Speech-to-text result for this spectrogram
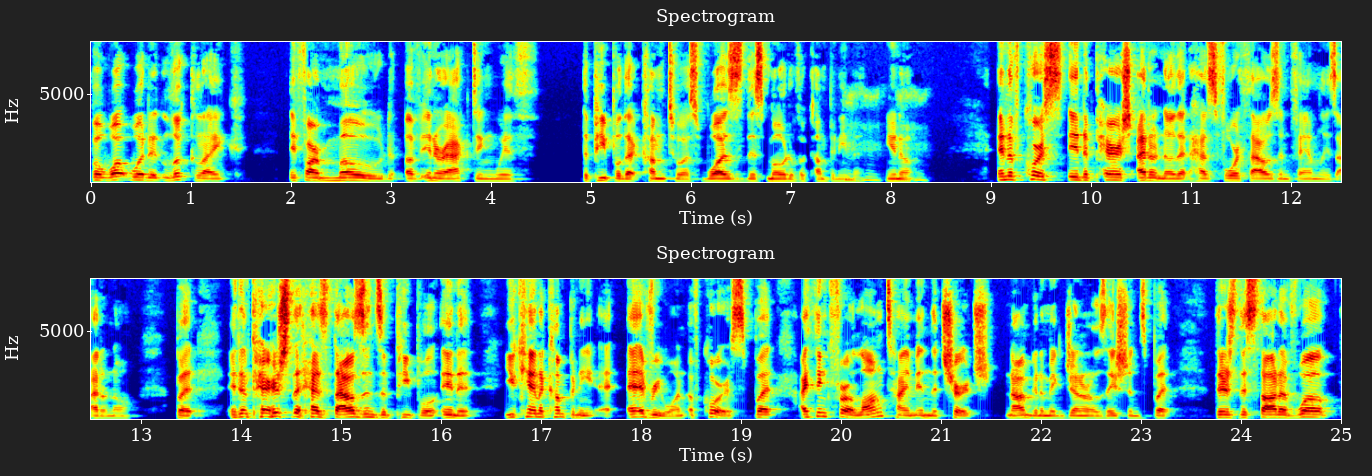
but what would it look like if our mode of interacting with the people that come to us was this mode of accompaniment, mm-hmm, you know? Mm-hmm. And of course, in a parish, I don't know, that has 4,000 families, I don't know. But in a parish that has thousands of people in it, you can't accompany everyone, of course. But I think for a long time in the church, now I'm going to make generalizations, but there's this thought of, well,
